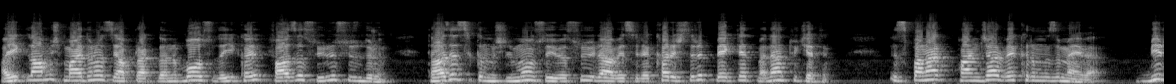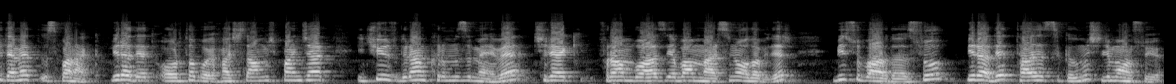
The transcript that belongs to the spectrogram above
Ayıklanmış maydanoz yapraklarını bol suda yıkayıp fazla suyunu süzdürün. Taze sıkılmış limon suyu ve su ilavesiyle karıştırıp bekletmeden tüketin. Ispanak, pancar ve kırmızı meyve. 1 demet ıspanak, 1 adet orta boy haşlanmış pancar, 200 gram kırmızı meyve, çilek, frambuaz, yaban mersini olabilir. 1 su bardağı su, 1 adet taze sıkılmış limon suyu.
